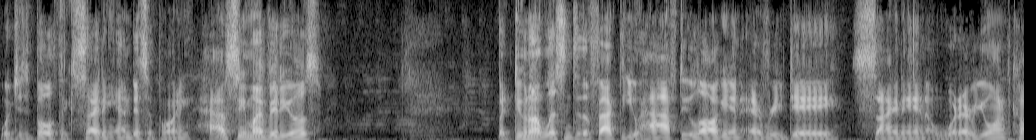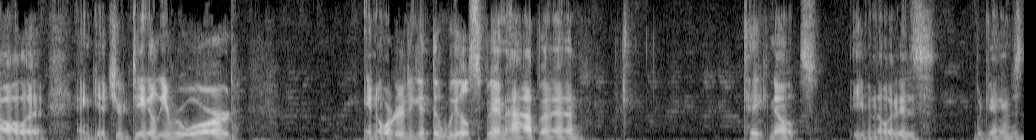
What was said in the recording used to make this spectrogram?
which is both exciting and disappointing, have seen my videos, but do not listen to the fact that you have to log in every day, sign in, whatever you want to call it, and get your daily reward in order to get the wheel spin happening, take notes. Even though it is the game's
